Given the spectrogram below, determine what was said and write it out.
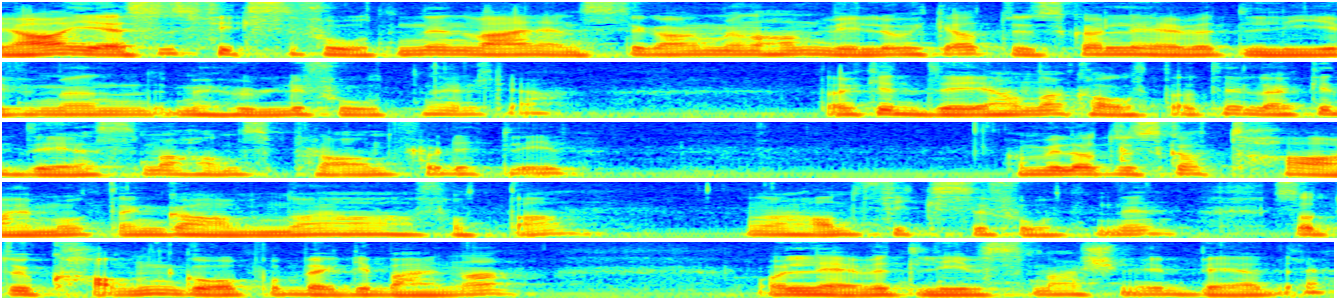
Ja, Jesus fikser foten din hver eneste gang, men han vil jo ikke at du skal leve et liv med, med hull i foten hele tida. Det er ikke det han har kalt deg til. Det er ikke det som er hans plan for ditt liv. Han vil at du skal ta imot den gaven du har fått av ham når han fikser foten din, så at du kan gå på begge beina og leve et liv som er så mye bedre.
